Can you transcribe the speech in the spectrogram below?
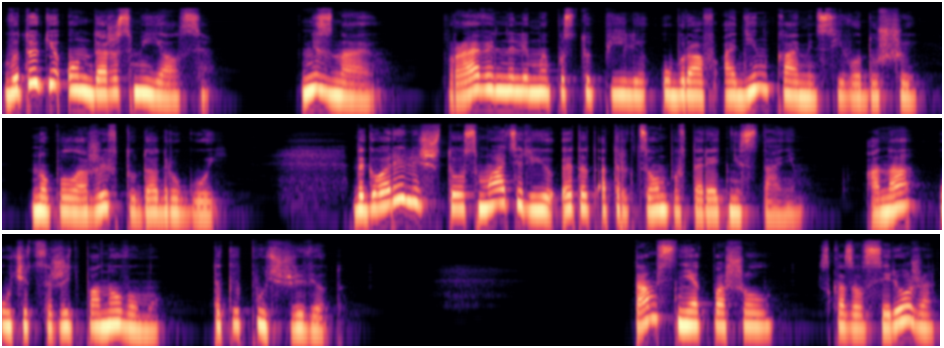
В итоге он даже смеялся. Не знаю, правильно ли мы поступили, убрав один камень с его души, но положив туда другой. Договорились, что с матерью этот аттракцион повторять не станем. Она учится жить по-новому, так и пусть живет. Там снег пошел, сказал Сережа,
